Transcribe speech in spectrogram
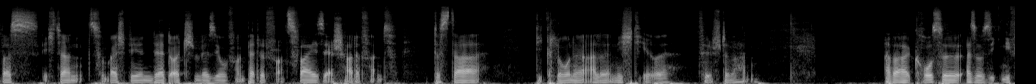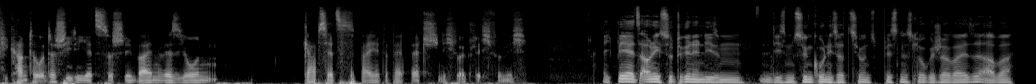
was ich dann zum Beispiel in der deutschen Version von Battlefront 2 sehr schade fand, dass da die Klone alle nicht ihre Filmstimme hatten. Aber große, also signifikante Unterschiede jetzt zwischen den beiden Versionen gab es jetzt bei The Bad Batch nicht wirklich für mich. Ich bin jetzt auch nicht so drin in diesem, in diesem Synchronisationsbusiness logischerweise, aber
